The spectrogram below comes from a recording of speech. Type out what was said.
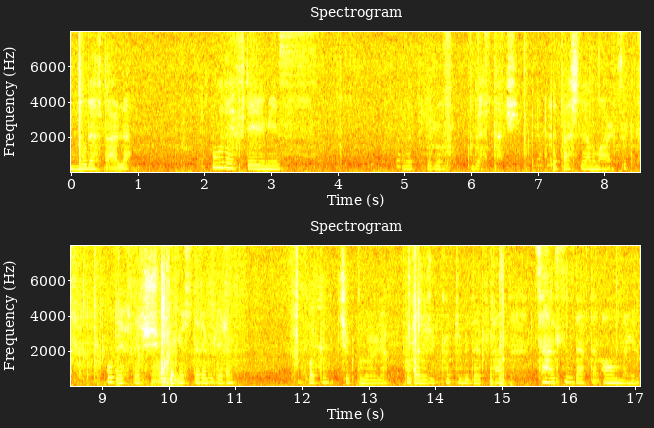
bu defterle. Bu defterimiz Evet durun bu defter. Evet başlayalım artık. Bu defteri şöyle gösterebilirim. Bakın çıktı böyle. Bu derece kötü bir defter. Telsiz defter almayın.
